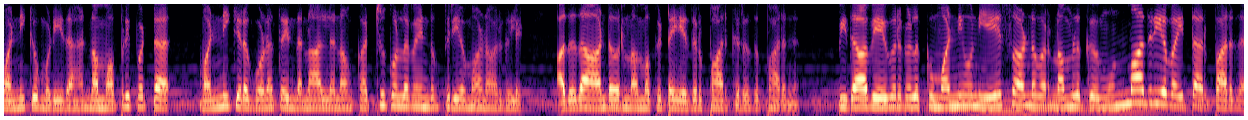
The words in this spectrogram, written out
மன்னிக்க முடியுதா? நம்ம அப்படிப்பட்ட மன்னிக்கிற குணத்தை இந்த நாள்ல நாம் கற்றுக்கொள்ள வேண்டும் பிரியமானவர்களே. அதுதான் ஆண்டவர் நம்ம கிட்ட எதிர்பார்க்கிறது பாருங்க. பிதாவே இவர்களுக்கு மன்னியும் ஏசு ஆண்டவர் நம்மளுக்கு முன்மாதிரியை வைத்தார் பாருங்க.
